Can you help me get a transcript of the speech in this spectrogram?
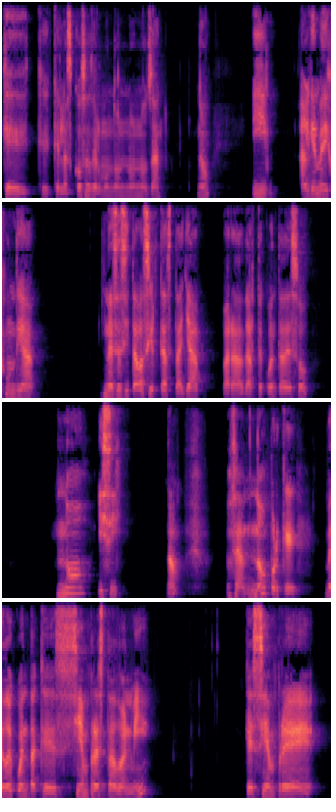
que, que, que las cosas del mundo no nos dan, ¿no? Y alguien me dijo un día, ¿necesitabas irte hasta allá para darte cuenta de eso? No, y sí, ¿no? O sea, no porque me doy cuenta que siempre ha estado en mí, que siempre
